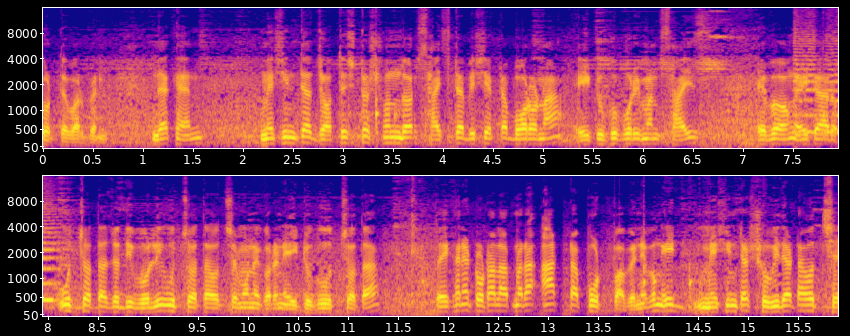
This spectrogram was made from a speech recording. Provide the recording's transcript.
করতে পারবেন। দেখেন মেশিনটা যথেষ্ট সুন্দর সাইজটা বেশি একটা বড় না, এইটুকু পরিমাণ সাইজ এবং এটার উচ্চতা যদি বলি, উচ্চতা হচ্ছে মনে করেন এইটুকু উচ্চতা। তো এখানে টোটাল আপনারা আটটা পোর্ট পাবেন এবং এই মেশিনটার সুবিধাটা হচ্ছে,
